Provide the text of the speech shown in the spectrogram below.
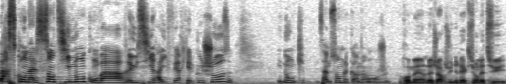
parce qu'on a le sentiment qu'on va réussir à y faire quelque chose. Et donc, ça me semble quand même un enjeu. Romain Lajarge, une réaction là-dessus?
